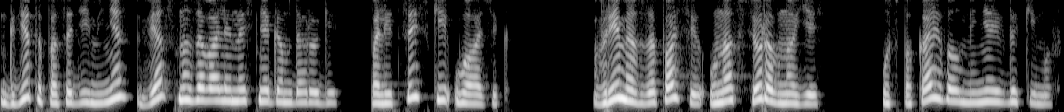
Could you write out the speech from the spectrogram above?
Где-то позади меня, вяз на заваленной снегом дороге, полицейский уазик. Время в запасе у нас все равно есть, успокаивал меня Евдокимов.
